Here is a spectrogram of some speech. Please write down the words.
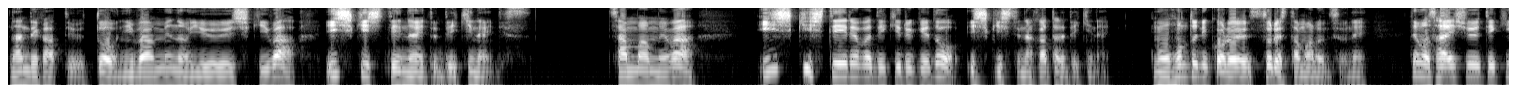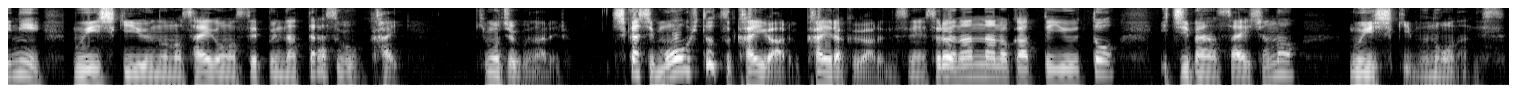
なんでかっていうと、2番目の有意識は意識していないとできないんです。3番目は、意識していればできるけど、意識してなかったらできない。もう本当にこれストレス溜まるんですよね。でも最終的に無意識有能の最後のステップになったらすごく快。気持ちよくなれる。しかしもう一つ快がある。快楽があるんですね。それは何なのかっていうと、一番最初の無意識無能なんです。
